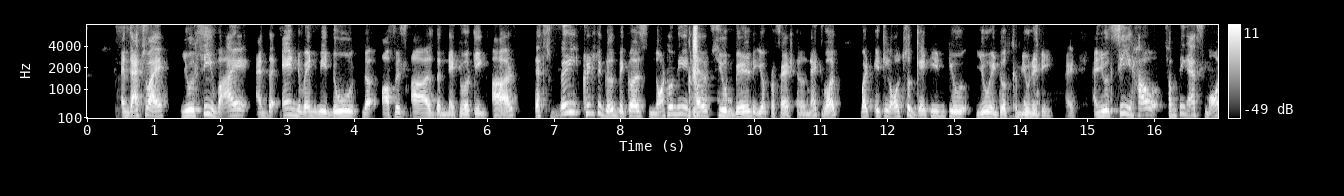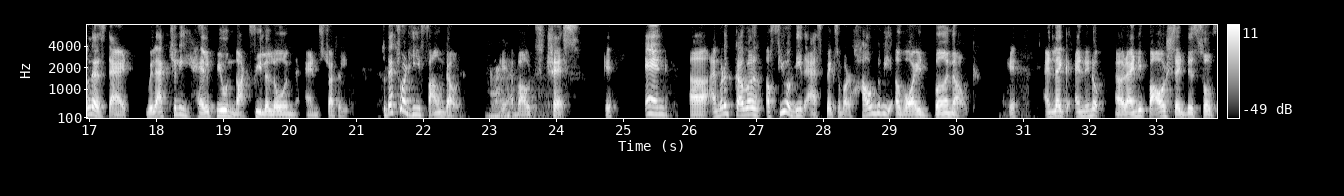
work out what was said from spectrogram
And that's why you'll see why at the end when we do the office hours the networking hour that's very critical because not only it helps you build your professional network but it will also get into you into a community right? And you'll see how something as small as that will actually help you not feel alone and struggle. So that's what he found out okay, about stress okay? And uh, i'm going to cover a few of these aspects about how do we avoid burnout And like, and you know, uh, Randy Pausch said this so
